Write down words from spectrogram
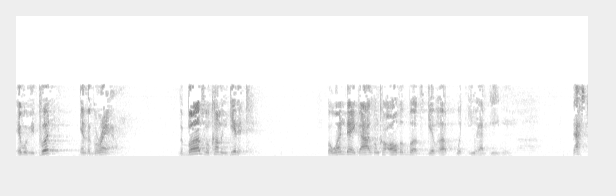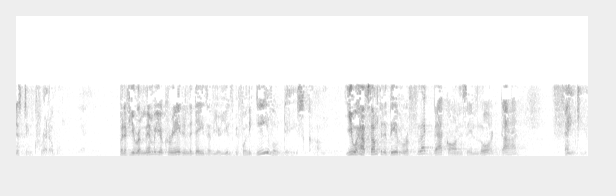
It will be put in the ground. The bugs will come and get it. But one day, God's going to call all the bugs, give up what you have eaten. That's just incredible. But if you remember your Creator in the days of your youth, before the evil days come, you will have something to be able to reflect back on and say, Lord God, thank you.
